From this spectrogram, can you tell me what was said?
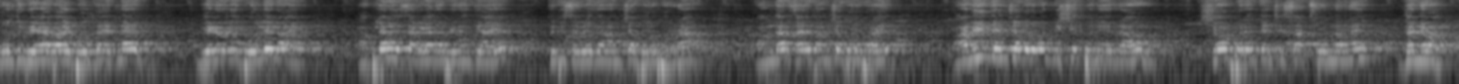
परंतु वेळाबाहेर बोलता येत नाही. वेळोवेळी बोललेलो आहे. आपल्याला सगळ्यांना विनंती आहे. तुम्ही सगळेजण आमच्या बरोबर राहा. आमदार साहेब आमच्या बरोबर आहेत. आम्ही त्यांच्याबरोबर निश्चितपणे राहून शेवटपर्यंत त्यांची साथ सोडणार नाही. धन्यवाद.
